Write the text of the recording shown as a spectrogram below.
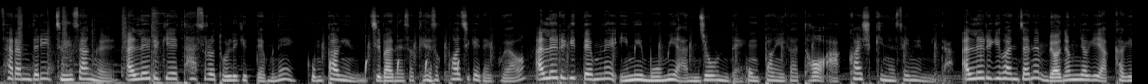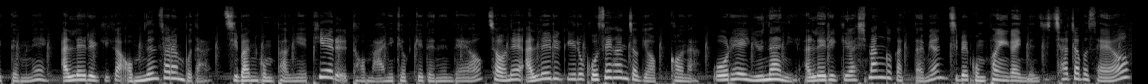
사람들이 증상을 알레르기의 탓으로 돌리기 때문에 곰팡이는 집안에서 계속 퍼지게 되고요. 알레르기 때문에 이미 몸이 안 좋은데 곰팡이가 더 악화시키는 셈입니다. 알레르기 환자는 면역력이 약하기 때문에 알레르기가 없는 사람보다 집안 곰팡이의 피해를 더 많이 겪게 되는데요. 전에 알레르기로 고생한 적이 없거나 올해 유난히 알레르기가 심한 것 같다면 집에 곰팡이가 있는지 찾아보세요.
